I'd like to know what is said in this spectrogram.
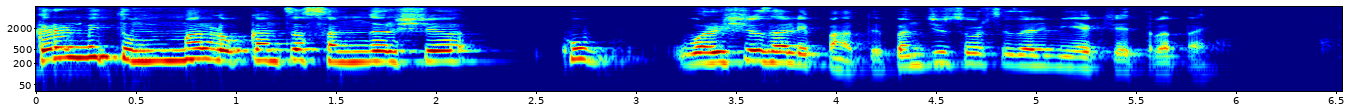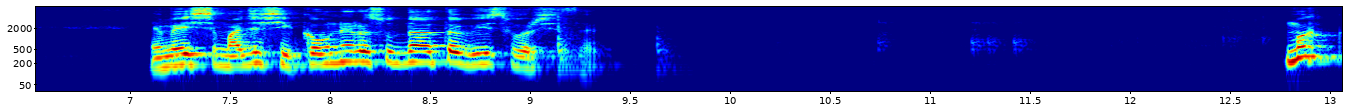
कारण मी तुम्हा लोकांचा संघर्ष खूप वर्ष झाले पाहतोय. पंचवीस वर्ष झाले मी या क्षेत्रात आहे. एम माझ्या शिकवण्याला सुद्धा आता वीस वर्ष झाले. मग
